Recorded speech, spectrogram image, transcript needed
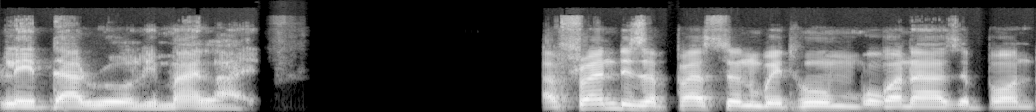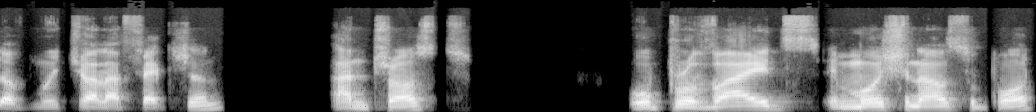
played that role in my life. A friend is a person with whom one has a bond of mutual affection and trust, who provides emotional support,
